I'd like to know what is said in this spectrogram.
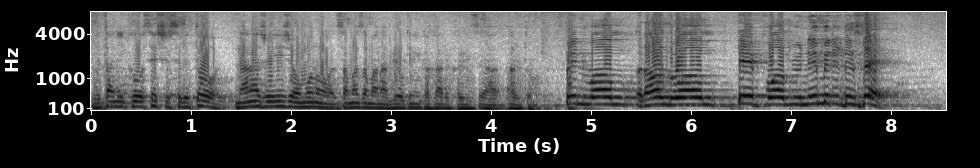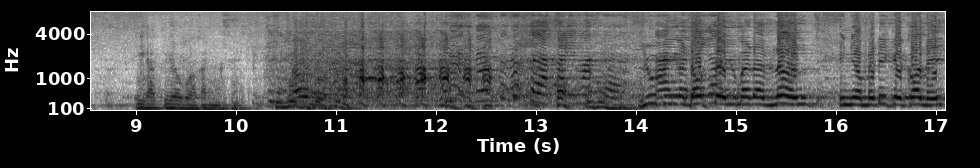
豚肉を摂取すると70以上ものさまざまな病気にかかる確率があると Pinworm, roundworm, tapeworm, you name it, it is there. 医学用語わかりません。なんとなくわかります。You being a doctor, you might have learned in your medical college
